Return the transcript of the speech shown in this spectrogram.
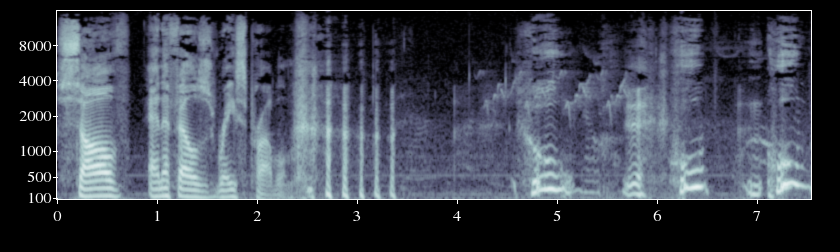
solve NFL's race problem? who Yeah. who who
